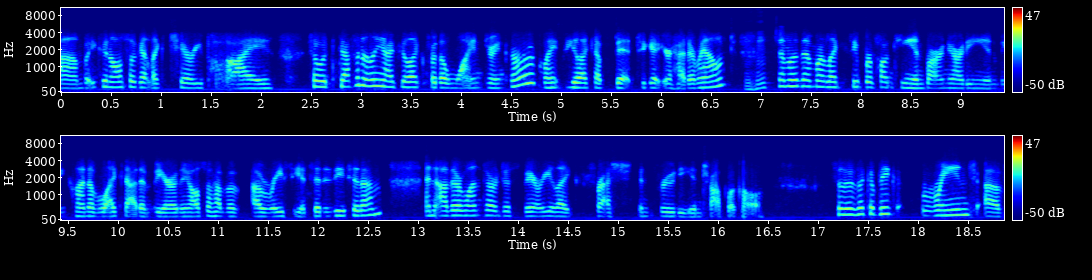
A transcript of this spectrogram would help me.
Um, but you can also get like cherry pie. So it's definitely, I feel like for the wine drinker, it might be like a bit to get your head around. Mhm. Some of them are like super funky and barnyardy, and we kind of like that in beer. And they also have a, a racy acidity to them. And other ones are just very like fresh and fruity and tropical. So there's like a big range of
